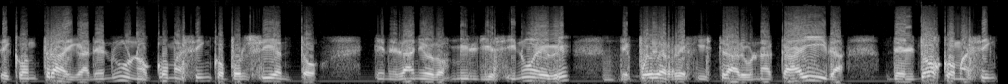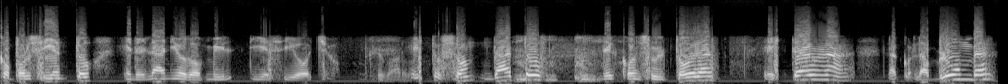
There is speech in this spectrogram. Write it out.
se contraiga en 1,5% en el año 2019, después de registrar una caída del 2,5% en el año 2018. Estos son datos de consultoras externas, la, la Bloomberg,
